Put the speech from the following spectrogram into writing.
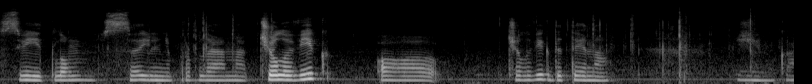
Світлом, сильні проблеми. Чоловік, о, чоловік, дитина, жінка.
